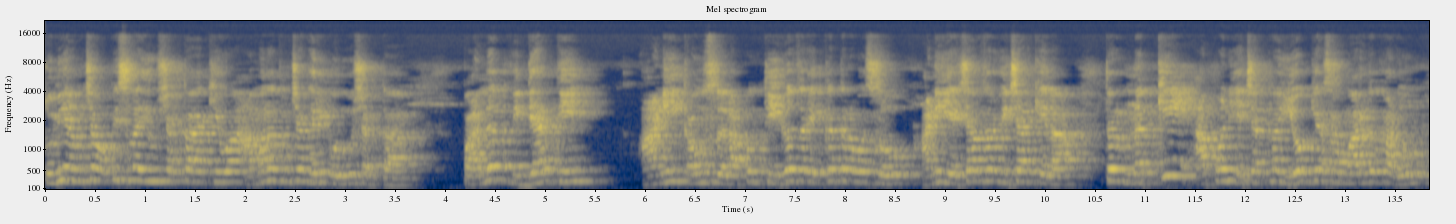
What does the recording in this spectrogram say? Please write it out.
तुम्ही आमच्या ऑफिसला येऊ शकता किंवा आम्हाला तुमच्या घरी बोलवू शकता. पालक विद्यार्थी आणि काउन्सिलर आपण तिघं जर एकत्र बसलो आणि याच्यावर जर विचार केला तर नक्की आपण याच्यातनं योग्य असा मार्ग काढून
